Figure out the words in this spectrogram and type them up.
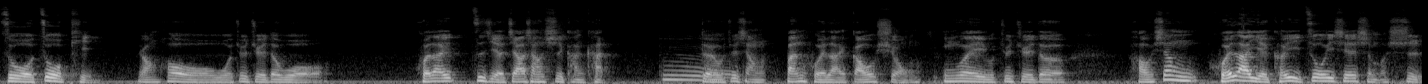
做作品。然后我就觉得，我回来自己的家乡试看看。嗯，对，我就想搬回来高雄，因为我就觉得好像回来也可以做一些什么事。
